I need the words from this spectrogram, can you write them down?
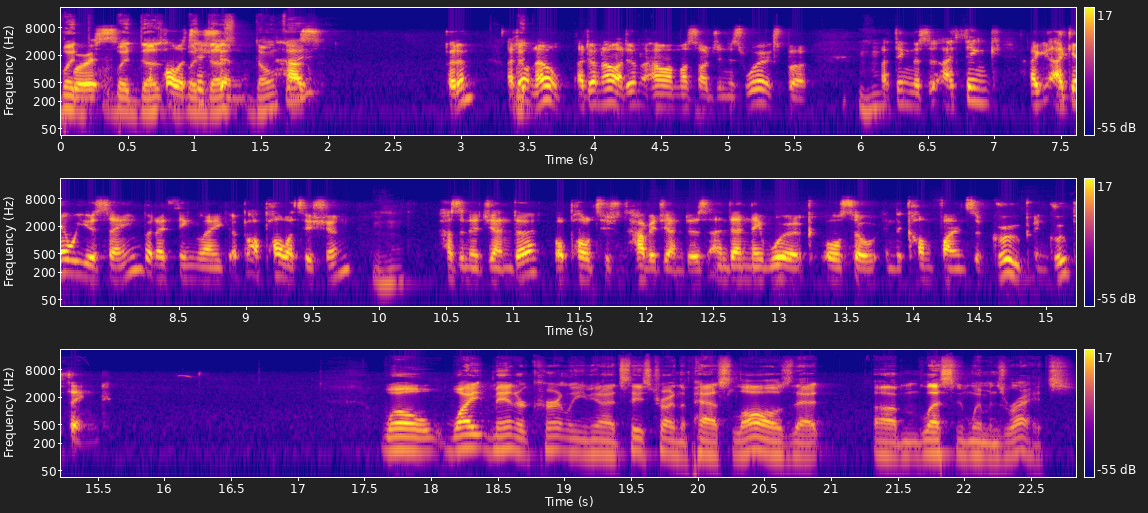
But- Whereas but does- a but does- don't they? has. Pardon? I don't know. I don't know. I don't know how a misogynist works, but Mhm. I think this. I think I, I get what you're saying, but I think like a, a politician Mhm. has an agenda, or politicians have agendas, and then they work also in the confines of group and groupthink. Well, white men are currently in the United States trying to pass laws that um, lessen women's rights,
